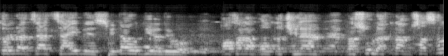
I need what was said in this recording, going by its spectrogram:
তোমরা যা চাইবে সেটাও দিয়ে দেব। কথাটা বলতেছিলাম। রাসূল আকরাম সাল্লাল্লাহু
